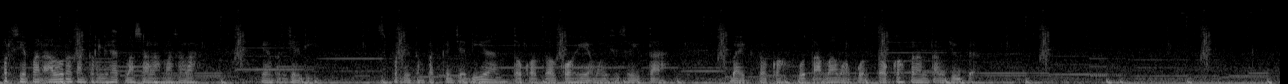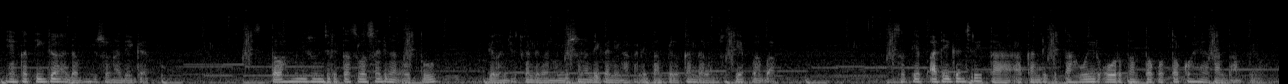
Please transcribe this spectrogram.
Persiapan alur akan terlihat masalah-masalah yang terjadi, seperti tempat kejadian, tokoh-tokoh yang mengisi cerita, baik tokoh utama maupun tokoh penentang juga. Yang ketiga ada menyusun adegan. Setelah menyusun cerita selesai dengan utuh, dilanjutkan dengan menyusun adegan yang akan ditampilkan dalam setiap babak. Setiap adegan cerita akan diketahui urutan tokoh-tokoh yang akan tampil.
